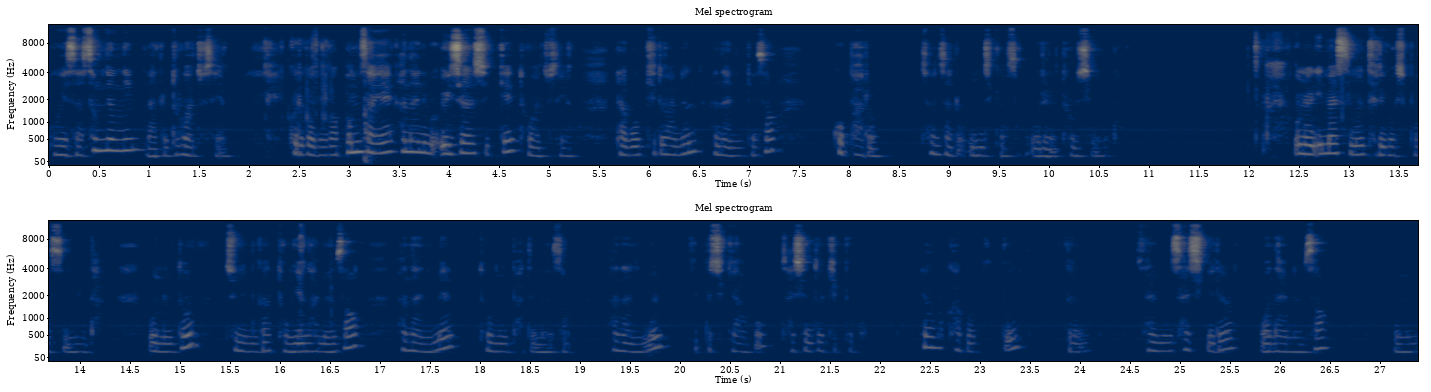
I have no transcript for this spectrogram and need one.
보혜사 성령님 나를 도와주세요. 그리고 내가 범사에 하나님을 의지할 수 있게 도와주세요. 라고 기도하면 하나님께서 곧바로 천사를 움직여서 우리를 도우십니다. 오늘 이 말씀을 드리고 싶었습니다. 오늘도 주님과 동행하면서 하나님의 도움을 받으면서 하나님을 기쁘시게 하고 자신도 기쁘고 행복하고 기쁜 그런 삶을 사시기를 원하면서 오늘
